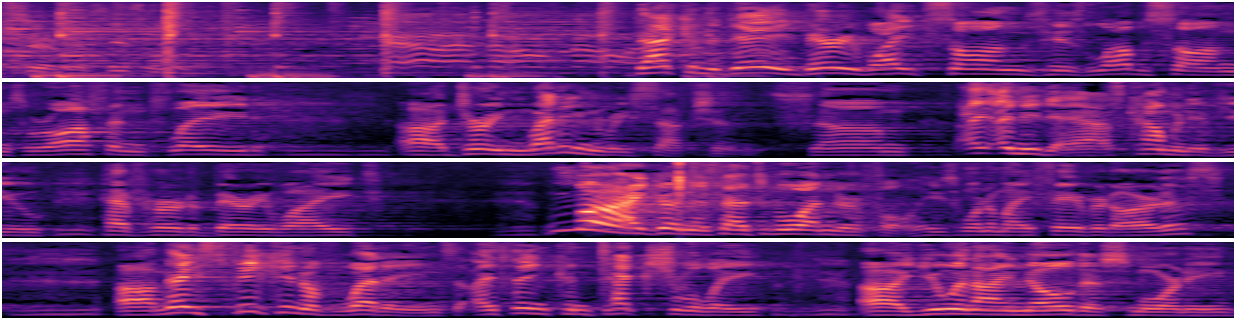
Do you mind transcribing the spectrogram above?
service, isn't it? Back in the day, Barry White's songs, his love songs, were often played uh, during wedding receptions. Um, I, I need to ask, how many of you have heard of Barry White? My goodness, that's wonderful. He's one of my favorite artists. Um, hey, speaking of weddings, I think contextually, uh, you and I know this morning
